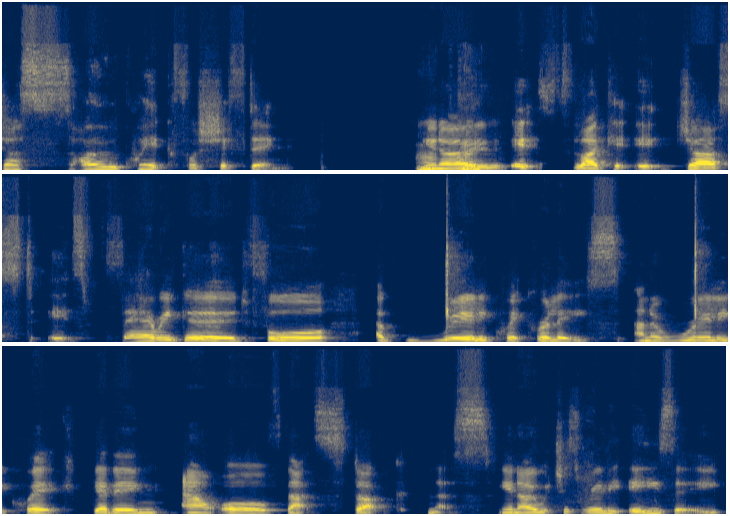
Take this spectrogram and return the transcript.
just so quick for shifting you know okay. it's like it, it just it's very good for a really quick release and a really quick getting out of that stuckness you know which is really easy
